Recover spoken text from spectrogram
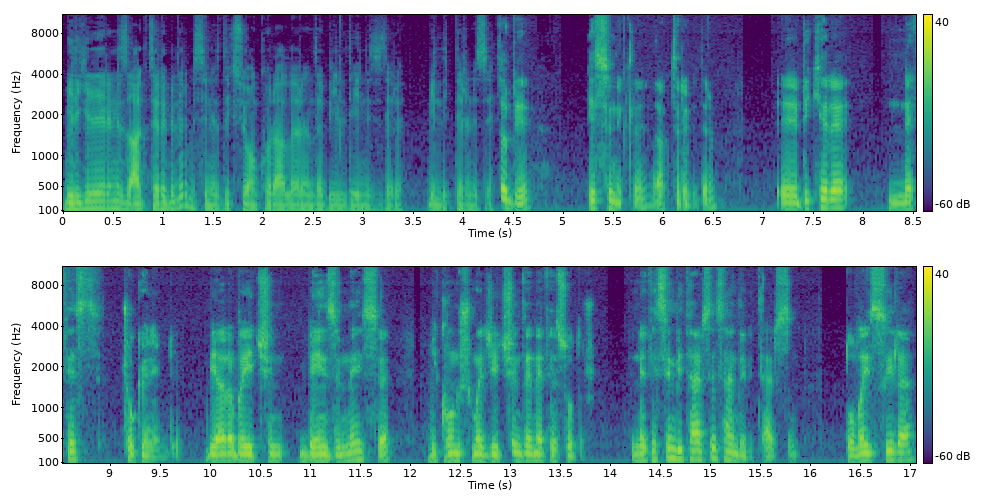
bilgilerinizi aktarabilir misiniz diksiyon kurallarında bildiğinizleri, bildiklerinizi? Tabii, kesinlikle aktarabilirim. E, bir kere nefes çok önemli. Bir araba için benzin neyse bir konuşmacı için de nefes odur. Nefesin biterse sen de bitersin. Dolayısıyla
